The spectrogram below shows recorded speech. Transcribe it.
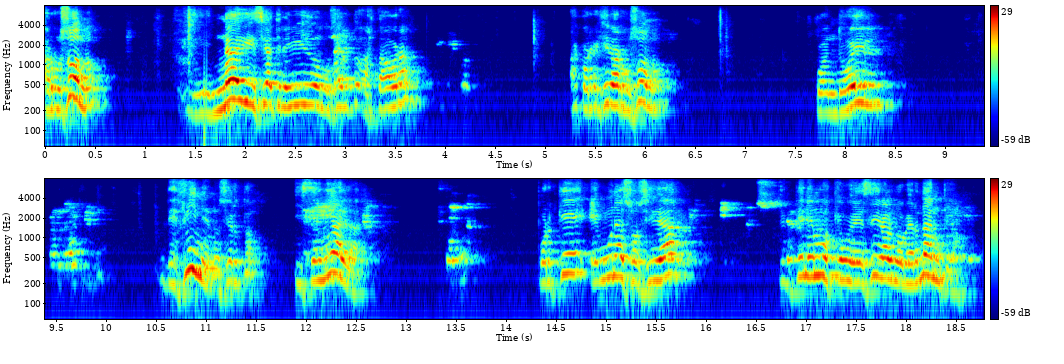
a Rousseau, ¿no? Y nadie se ha atrevido, ¿no es cierto?, hasta ahora a corregir a Rousseau, ¿no? Cuando él define, ¿no es cierto?, y señala por qué en una sociedad tenemos que obedecer al gobernante.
